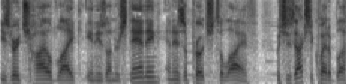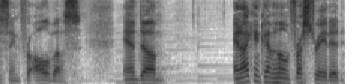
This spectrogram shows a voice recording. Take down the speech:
He's very childlike in his understanding and his approach to life, which is actually quite a blessing for all of us. And um, and I can come home frustrated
